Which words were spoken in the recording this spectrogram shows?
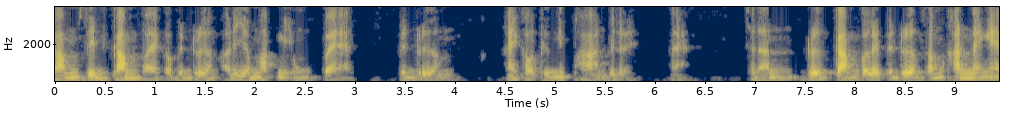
กรรมสิ้นกรรมไปก็เป็นเรื่องอริยมรรคมีองค์แปดเป็นเรื่องให้เข้าถึงนิพพานไปเลยนะฉะนั้นเรื่องกรรมก็เลยเป็นเรื่องสำคัญในแง่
